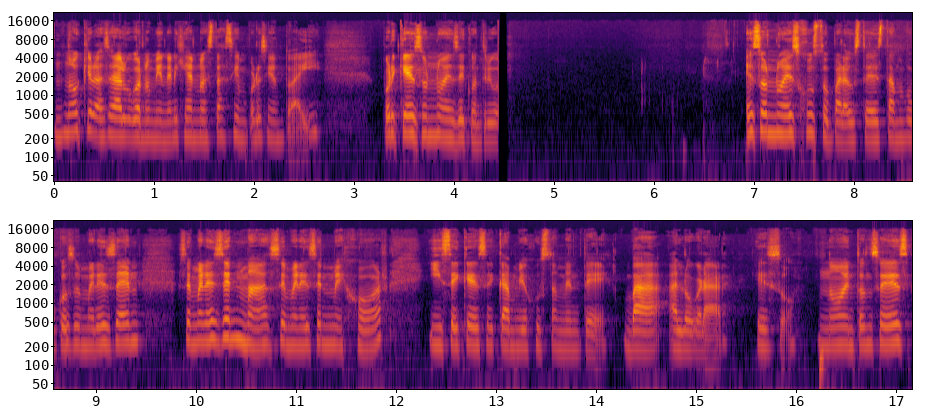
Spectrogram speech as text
no quiero hacer algo cuando mi energía no está 100% ahí, porque eso no es de contribuir. eso no es justo para ustedes tampoco, se merecen, se merecen más, se merecen mejor y sé que ese cambio justamente va a lograr eso, ¿no? Entonces,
